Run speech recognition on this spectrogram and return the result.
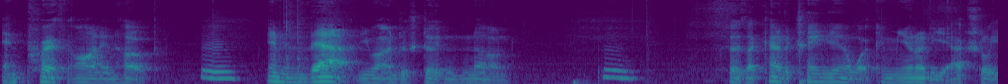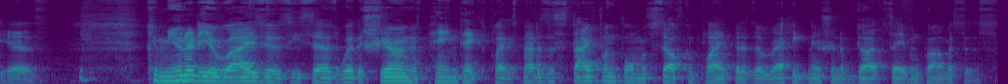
and press on in hope. Hmm. And in that, you are understood and known. So it's like kind of a changing of what community actually is. Community arises, he says, where the sharing of pain takes place, not as a stifling form of self complaint, but as a recognition of God's saving promises.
